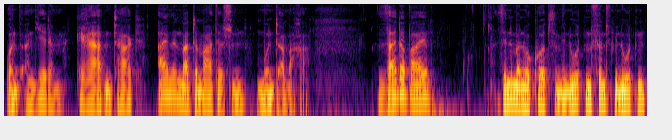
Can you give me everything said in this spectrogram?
und an jedem geraden Tag einen mathematischen Muntermacher. Sei dabei, sind immer nur kurze Minuten, fünf Minuten,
